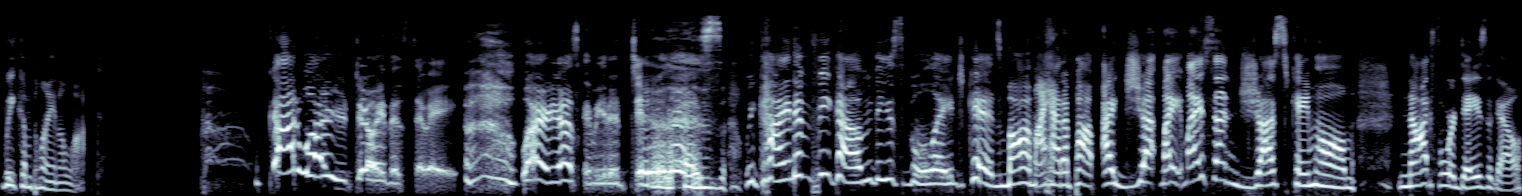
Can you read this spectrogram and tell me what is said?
we complain a lot. God, why are you doing this to me? Why are you asking me to do this? We kind of become these school age kids. Mom, I had a pop. I just my my son just came home not 4 days ago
